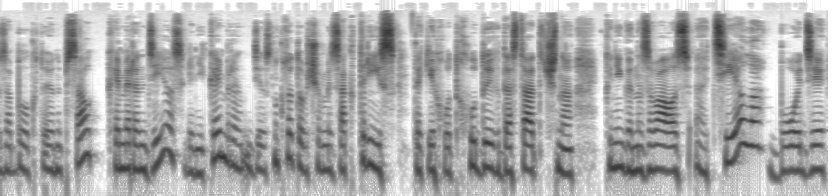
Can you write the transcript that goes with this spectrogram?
забыла, кто ее написал, Кэмерон Диас или не Кэмерон Диас, ну кто-то, в общем, из актрис таких вот худых достаточно. Книга называлась э, «Тело», «Боди»,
